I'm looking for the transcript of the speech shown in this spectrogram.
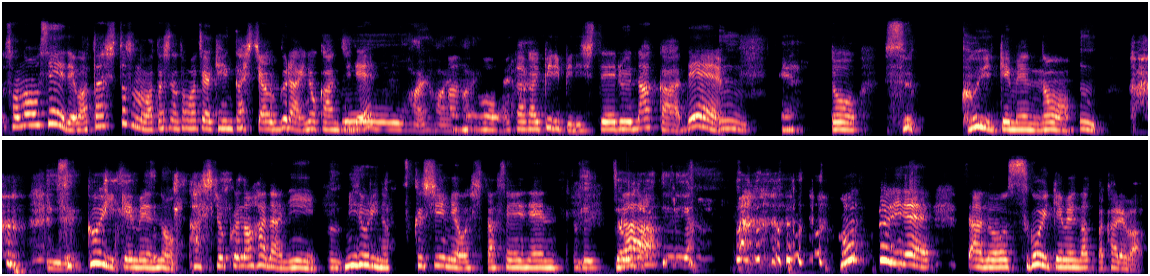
そのせいで私とその私の友達が喧嘩しちゃうぐらいの感じで、おーはいはいあはい。のお互いピリピリしてる中で、うんとすっごいイケメンの、うん。すっね。ごいイケメンの褐色の肌にうん緑の美しい目をした青年めっちゃ覚えてるやん。本当にね、あの、すごいイケメンだった彼は。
